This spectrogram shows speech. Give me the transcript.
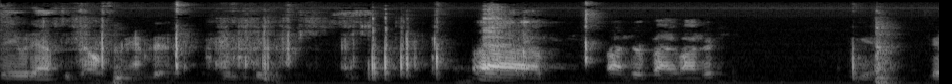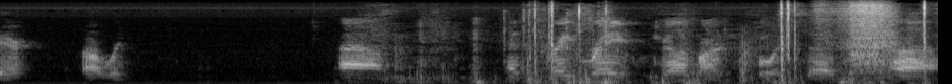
they would have to go for him to? uh, under 500. yeah, fair, probably. Um, as the great from Trailer Park Boys said, uh,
